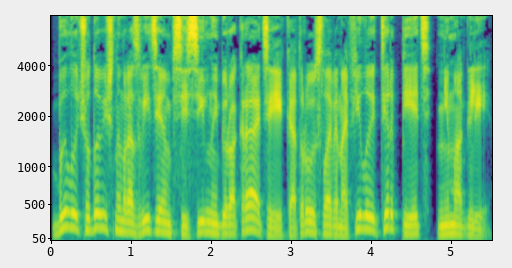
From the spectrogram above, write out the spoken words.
Было чудовищным развитием всесильной бюрократии, которую славянофилы терпеть не могли.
